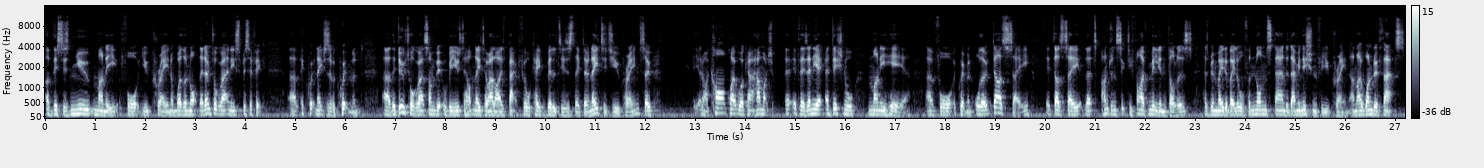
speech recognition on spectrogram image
of this is new money for Ukraine and whether or not they don't talk about any specific uh, natures of equipment. Uh, they do talk about some of it will be used to help NATO allies backfill capabilities they've donated to Ukraine. So, you know, I can't quite work out how much, if there's any additional money here uh, for equipment. Although it does say it does say that 165 million dollars has been made available for non-standard ammunition for Ukraine, and I wonder if that's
